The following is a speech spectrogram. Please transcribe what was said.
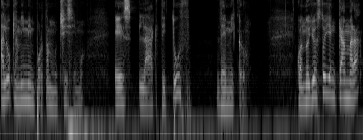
Algo que a mí me importa muchísimo es la actitud de mi crew. Cuando yo estoy en cámara,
